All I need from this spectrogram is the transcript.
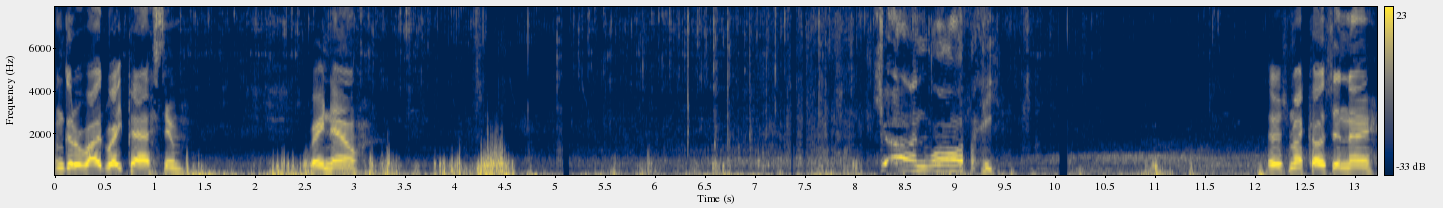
I'm gonna ride right past him right now. John, why? There's my cousin there.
